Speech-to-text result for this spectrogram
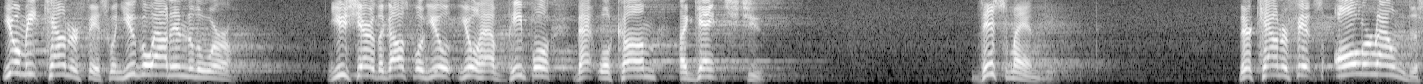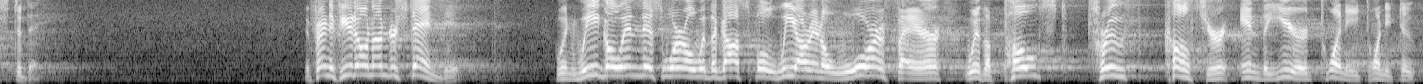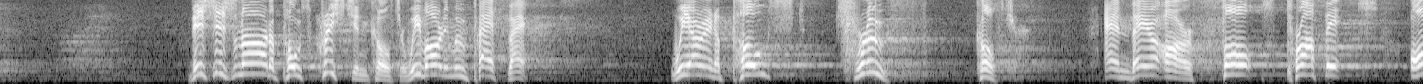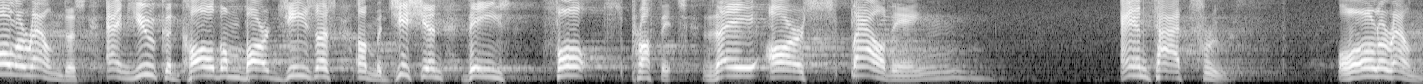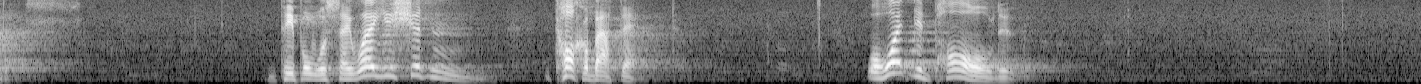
You'll meet counterfeits when you go out into the world. You share the gospel, you'll, you'll have people that will come against you. This man did. There are counterfeits all around us today. And friend, if you don't understand it, when we go in this world with the gospel, we are in a warfare with a post truth culture in the year 2022. This is not a post Christian culture. We've already moved past that. We are in a post truth culture. And there are false prophets all around us. And you could call them Bar Jesus, a magician, these false prophets. They are spouting anti truth all around us. People will say, well, you shouldn't talk about that. Well, what did Paul do?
